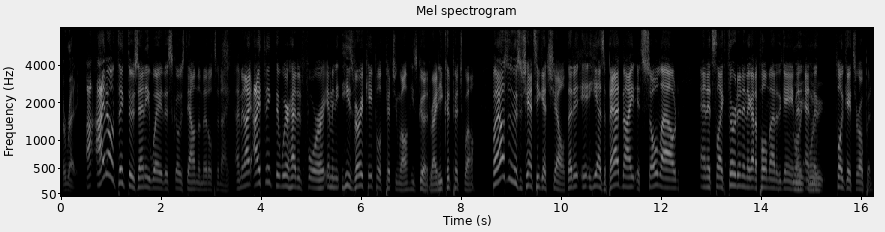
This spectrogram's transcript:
They're ready. I, I don't think there's any way this goes down the middle tonight. I mean, I, I think that we're headed for. I mean, he's very capable of pitching well. He's good, right? He could pitch well. But I also think there's a chance he gets shelled. That it, it- he has a bad night. It's so loud, and it's like third inning. They got to pull him out of the game, Wanna- and, and wanna- the floodgates are open.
